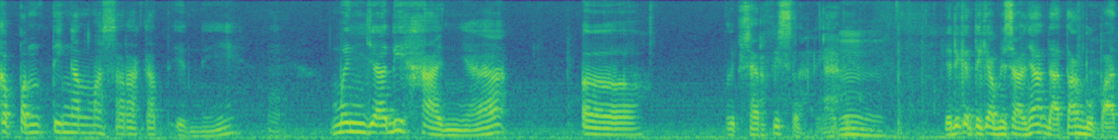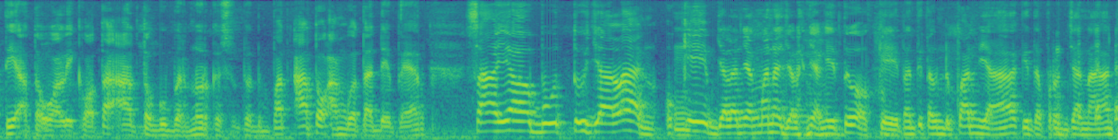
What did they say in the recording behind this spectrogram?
kepentingan masyarakat ini menjadi hanya eh, lip service lah gitu. Hmm. Jadi ketika misalnya datang bupati atau wali kota atau gubernur ke suatu tempat atau anggota DPR, saya butuh jalan. Oke, jalan yang mana? Jalan yang itu. Oke, nanti tahun depan ya kita perencanaan.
